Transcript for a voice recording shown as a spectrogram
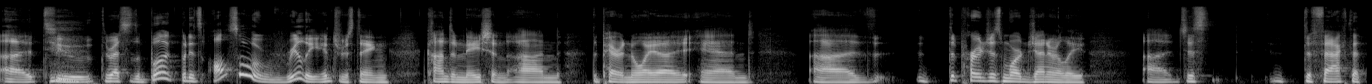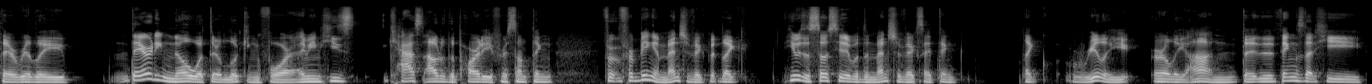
uh, to the rest of the book, but it's also a really interesting condemnation on the paranoia and uh, the, the purges more generally. Uh, just the fact that they're really, they already know what they're looking for. I mean, he's cast out of the party for something for for being a Menshevik, but like he was associated with the Mensheviks, I think, like really early on. The the things that he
